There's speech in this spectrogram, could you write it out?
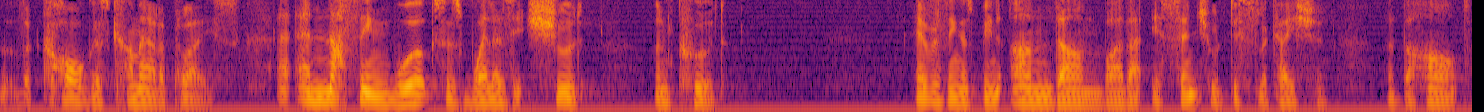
that the cog has come out of place, and nothing works as well as it should and could. Everything has been undone by that essential dislocation at the heart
